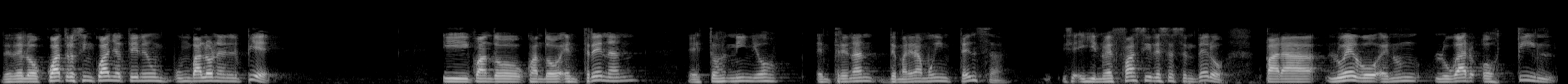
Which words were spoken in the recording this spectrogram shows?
Desde los cuatro o cinco años tienen un, un balón en el pie. Y cuando, cuando entrenan, estos niños entrenan de manera muy intensa. Y no es fácil ese sendero para luego en un lugar hostil,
